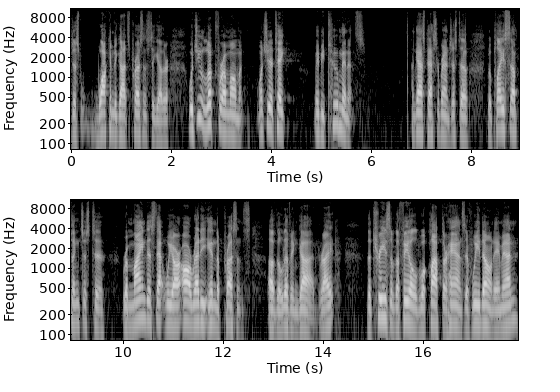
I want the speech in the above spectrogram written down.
just walk into God's presence together. Would you look for a moment? I want you to take maybe two minutes. I ask Pastor Brand just to, to play something just to remind us that we are already in the presence of the living God, right? The trees of the field will clap their hands if we don't, amen?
